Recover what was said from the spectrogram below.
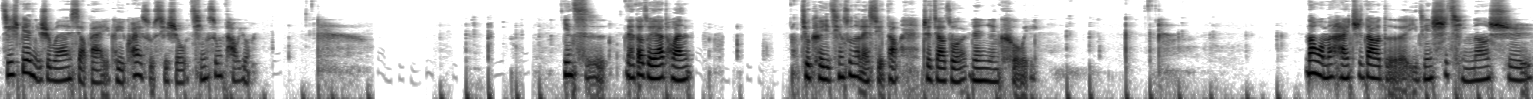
即便你是文案小白，也可以快速吸收、轻松套用。因此，来到左牙团，就可以轻松的来学到，这叫做人人可为。那我们还知道的一件事情呢，是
